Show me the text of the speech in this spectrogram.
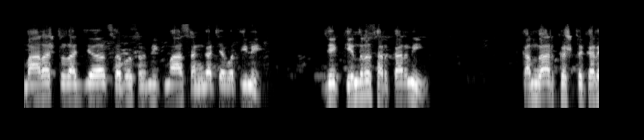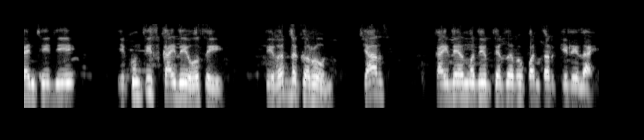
महाराष्ट्र राज्य सर्व श्रमिक महासंघाच्या वतीने जे केंद्र सरकारने कामगार कष्टकऱ्यांचे जे एकोणतीस कायदे होते ते रद्द करून चार कायद्यामध्ये त्याचं रूपांतर केलेलं आहे.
